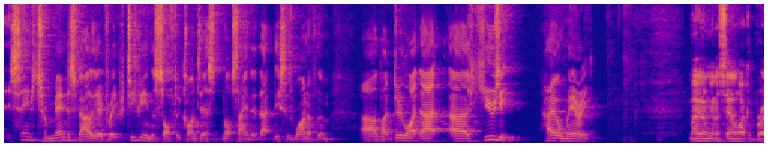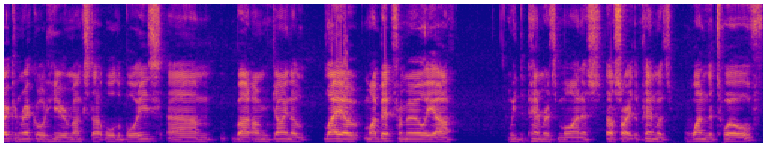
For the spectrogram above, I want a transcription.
it seems tremendous value week, particularly in the softer contest. Not saying that, that this is one of them, uh, but do like that. Uh, Hughesy, Hail Mary. Mate, I'm going to sound like a broken record here amongst all the boys, um, but I'm going to lay a, my bet from earlier with the Penrith minus, oh, sorry, the Penrith 1 to 12.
